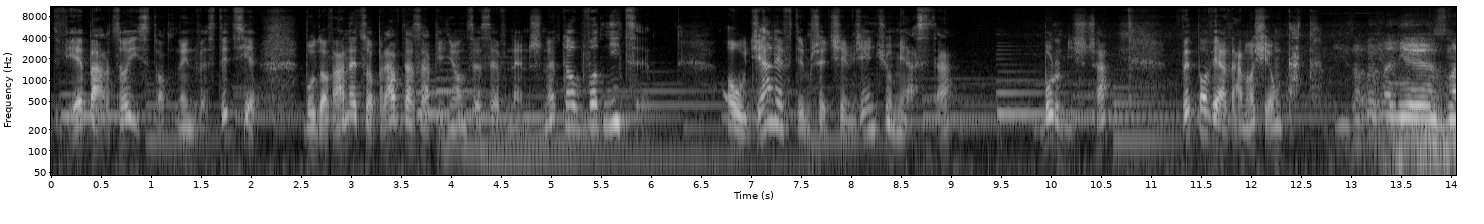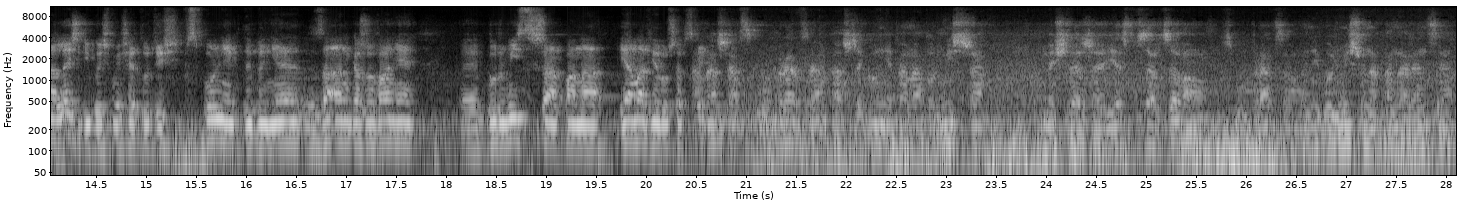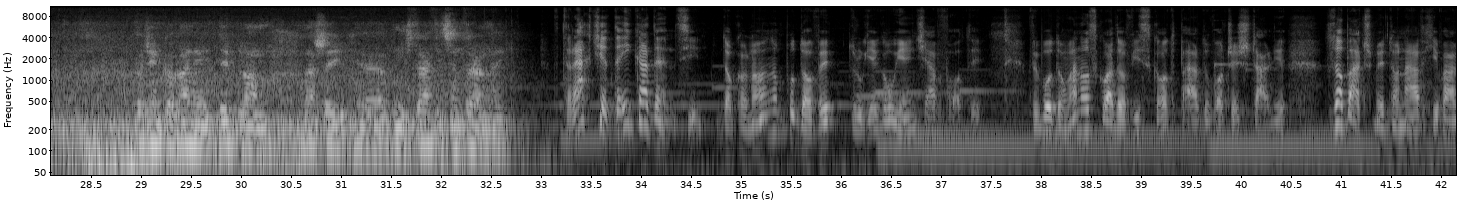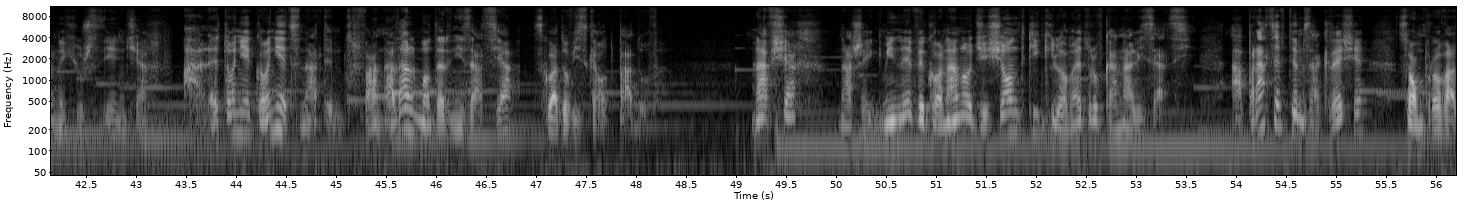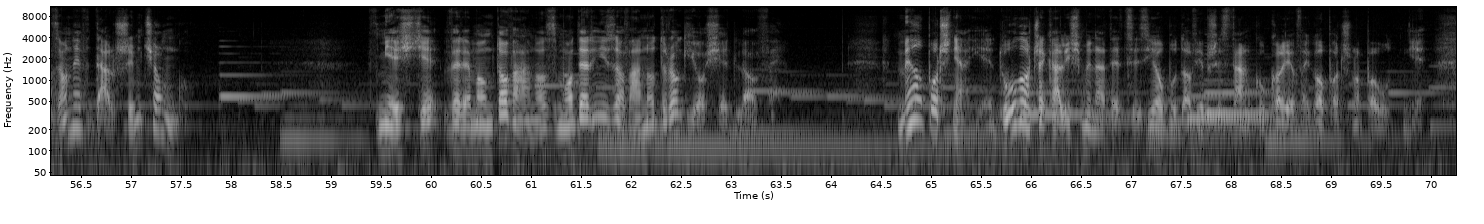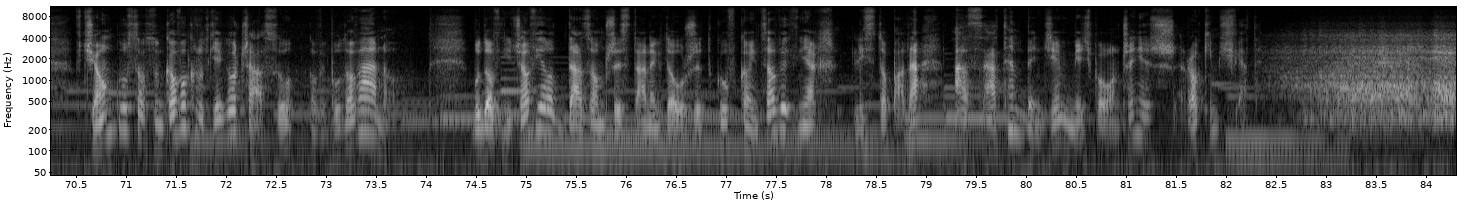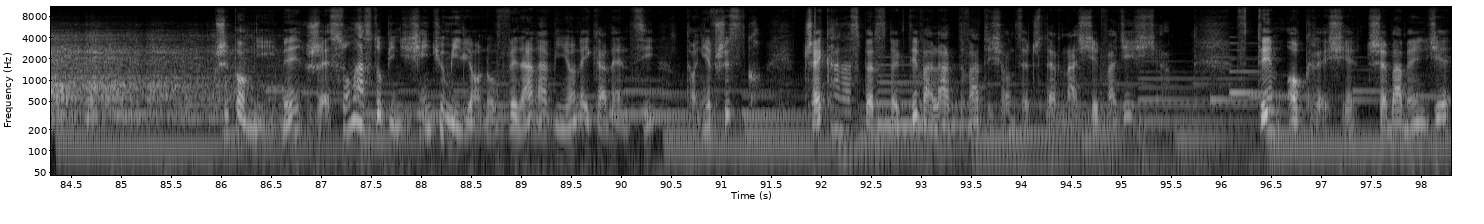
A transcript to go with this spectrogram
Dwie bardzo istotne inwestycje, budowane co prawda za pieniądze zewnętrzne, to obwodnice. O udziale w tym przedsięwzięciu miasta burmistrza, wypowiadano się tak. I zapewne nie znaleźlibyśmy się tu gdzieś wspólnie, gdyby nie zaangażowanie e, burmistrza pana Jana A Wieruszewskiego. nasza współpraca, a szczególnie pana burmistrza, myślę, że jest wzorcową współpracą. Panie burmistrzu, na pana ręce podziękowanie i dyplom naszej e, administracji centralnej. Trakcie tej kadencji dokonano budowy drugiego ujęcia wody. Wybudowano składowisko odpadów, oczyszczalnie. Zobaczmy to na archiwalnych już zdjęciach. Ale to nie koniec na tym. Trwa nadal modernizacja składowiska odpadów. Na wsiach naszej gminy wykonano dziesiątki kilometrów kanalizacji, a prace w tym zakresie są prowadzone w dalszym ciągu. W mieście wyremontowano, zmodernizowano drogi osiedlowe. My, Opocznianie, długo czekaliśmy na decyzję o budowie przystanku kolejowego Opoczno Południe. W ciągu stosunkowo krótkiego czasu go wybudowano. Budowniczowie oddadzą przystanek do użytku w końcowych dniach listopada, a zatem będziemy mieć połączenie z szerokim światem. Przypomnijmy, że suma 150 milionów wydana w minionej kadencji to nie wszystko. Czeka nas perspektywa lat 2014-2020. W tym okresie trzeba będzie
